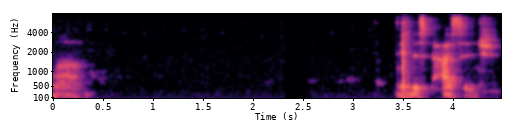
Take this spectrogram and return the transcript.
um, in this passage?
